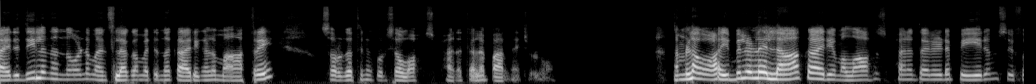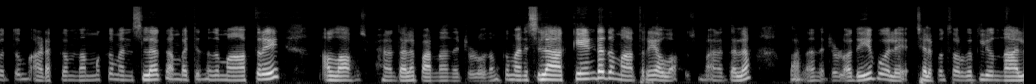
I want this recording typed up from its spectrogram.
പരിധിയിൽ നിന്നുകൊണ്ട് മനസ്സിലാക്കാൻ പറ്റുന്ന കാര്യങ്ങൾ മാത്രമേ സ്വർഗത്തിനെ കുറിച്ച് അള്ളാഹു സുബ്ഹാനഹു തല പറഞ്ഞിട്ടുള്ളൂ. നമ്മളെ വൈബിലുള്ള എല്ലാ കാര്യം അള്ളാഹു സുബ്ഹാനഹു തആലയുടെ പേരും സിഫത്തും അടക്കം നമുക്ക് മനസ്സിലാക്കാൻ പറ്റുന്നത് മാത്രമേ അള്ളാഹു സുബ്ഹാനഹു തആല പറഞ്ഞു തന്നിട്ടുള്ളൂ. നമുക്ക് മനസ്സിലാക്കേണ്ടത് മാത്രമേ അള്ളാഹു സുബ്ഹാനഹു തആല പറഞ്ഞു തന്നിട്ടുള്ളൂ. അതേപോലെ ചിലപ്പം സ്വർഗത്തിൽ ഒന്നാൽ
